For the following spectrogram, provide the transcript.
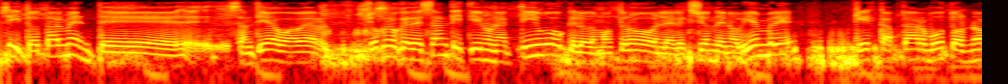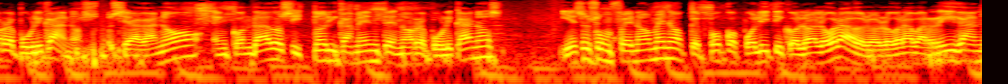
Sí, totalmente, Santiago. A ver, yo creo que De Santis tiene un activo que lo demostró en la elección de noviembre, que es captar votos no republicanos. O sea, ganó en condados históricamente no republicanos y eso es un fenómeno que pocos políticos lo han logrado. Lo lograba Reagan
